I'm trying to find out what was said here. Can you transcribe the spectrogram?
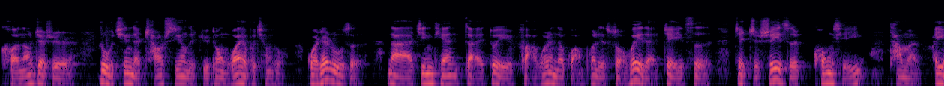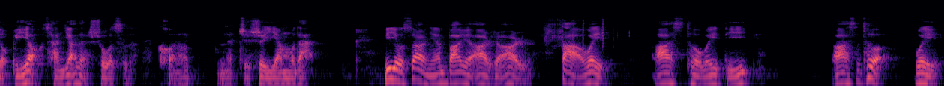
可能这是入侵的尝试性的举动，我也不清楚。果真如此，那今天在对法国人的广播里所谓的这一次，这只是一次空袭，他们没有必要参加的说辞，可能那只是烟幕弹。一九四二年八月二十二日，大卫·阿斯特维迪·阿斯特为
